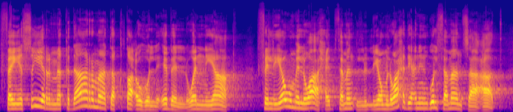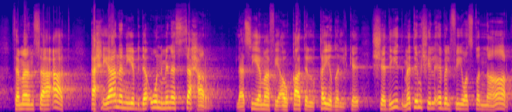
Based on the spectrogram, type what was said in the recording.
فيصير مقدار ما تقطعه الإبل والنياق في اليوم الواحد ثمن اليوم الواحد يعني نقول ثمان ساعات ثمان ساعات. أحيانا يبدأون من السحر. لا سيما في أوقات القيض الشديد ما تمشي الإبل في وسط النهار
